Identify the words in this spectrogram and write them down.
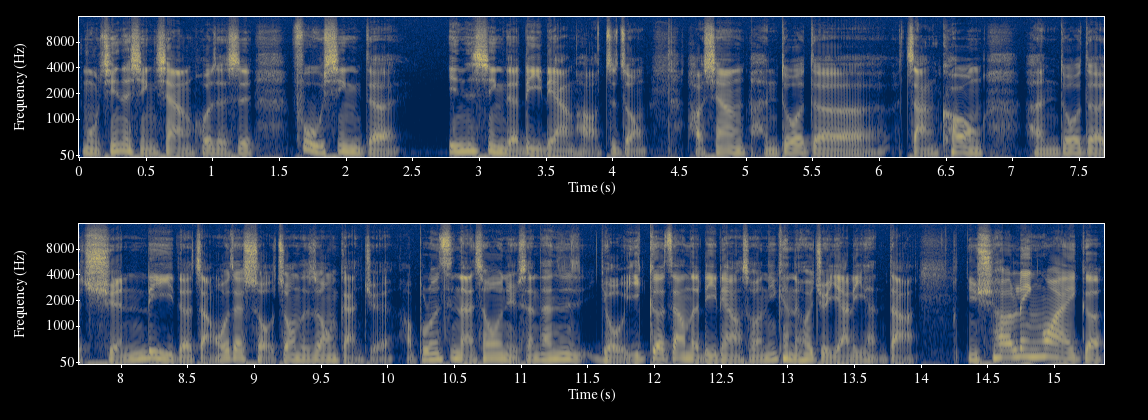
母亲的形象，或者是父性的。阴性的力量，哈，这种好像很多的掌控，很多的权力的掌握在手中的这种感觉，啊，不论是男生或女生，但是有一个这样的力量的时候，你可能会觉得压力很大。你需要另外一个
